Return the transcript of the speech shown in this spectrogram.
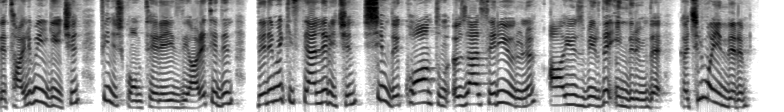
Detaylı bilgi için Finish.com.tr'yi ziyaret edin. Denemek isteyenler için şimdi Quantum özel seri ürünü A101'de indirimde. Kaçırmayın derim.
